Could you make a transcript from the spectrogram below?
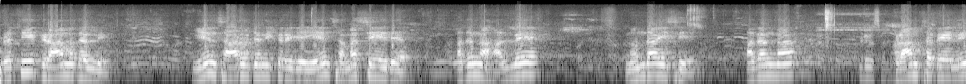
ಪ್ರತಿ ಗ್ರಾಮದಲ್ಲಿ ಏನು ಸಾರ್ವಜನಿಕರಿಗೆ ಏನು ಸಮಸ್ಯೆ ಇದೆ, ಅದನ್ನು ಅಲ್ಲೇ ನೋಂದಾಯಿಸಿ ಅದನ್ನು ಗ್ರಾಮ ಸಭೆಯಲ್ಲಿ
